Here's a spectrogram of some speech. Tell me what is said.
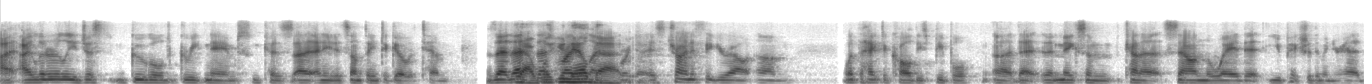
I, I literally just Googled Greek names because I, I needed something to go with Tim. That, that, yeah, well, you nailed that. For you. It's trying to figure out um, what the heck to call these people uh, that that makes them kind of sound the way that you picture them in your head.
